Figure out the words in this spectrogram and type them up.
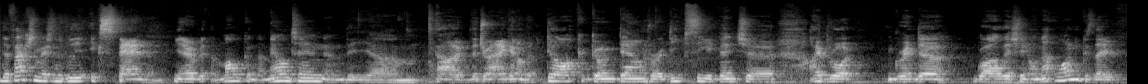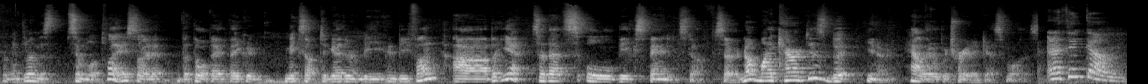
the faction missions really expand them. You know, with the monk on the mountain and the um, uh, the dragon on the dock, going down for a deep sea adventure. I brought Grinda. Gualish in on that one because they I mean, they're in this similar place, so I, I thought they, they could mix up together and be and be fun. Uh, but yeah, so that's all the expanded stuff. So not my characters, but you know how they were portrayed, I guess was. And I think, um,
